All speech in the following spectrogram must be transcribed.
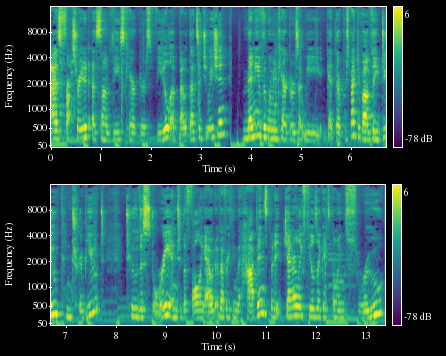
as frustrated as some of these characters feel about that situation. Many of the women characters that we get their perspective of, they do contribute to the story and to the falling out of everything that happens, but it generally feels like it's going through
